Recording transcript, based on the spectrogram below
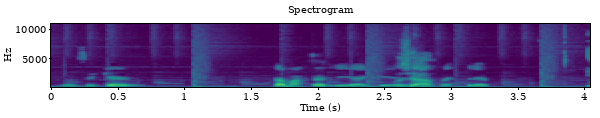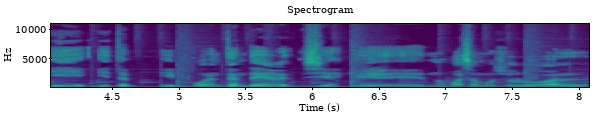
Entonces que está más perdida que o sea, y, y, te, y puedo entender si es que nos basamos solo al,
